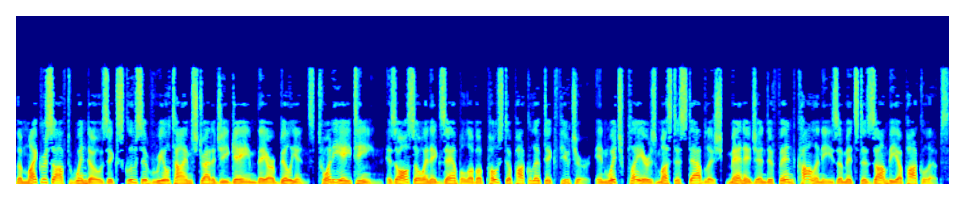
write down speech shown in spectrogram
The Microsoft Windows exclusive real-time strategy game They Are Billions 2018 is also an example of a post-apocalyptic future, in which players must establish, manage and defend colonies amidst a zombie apocalypse.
